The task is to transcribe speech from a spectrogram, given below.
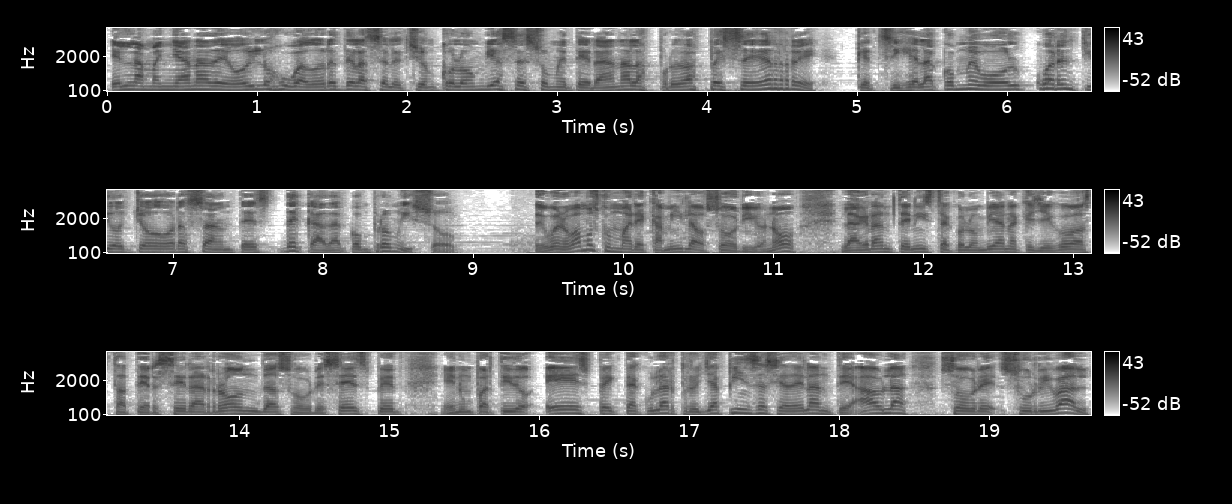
En la mañana de hoy los jugadores de la selección Colombia se someterán a las pruebas PCR que exige la Conmebol 48 horas antes de cada compromiso. Bueno, vamos con María Camila Osorio, ¿no? La gran tenista colombiana que llegó hasta tercera ronda sobre césped en un partido espectacular, pero ya piensa hacia adelante. Habla sobre su rival,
